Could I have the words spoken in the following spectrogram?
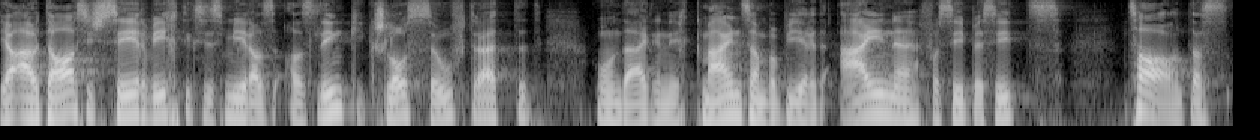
ja, auch das ist sehr wichtig, dass wir als, als Linke geschlossen auftreten und eigentlich gemeinsam probieren, einen von sieben Sitzen zu haben. Und das,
